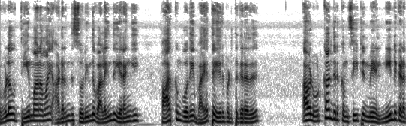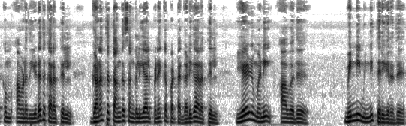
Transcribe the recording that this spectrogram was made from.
எவ்வளவு தீர்மானமாய் அடர்ந்து சொரிந்து வளைந்து இறங்கி பார்க்கும்போதே பயத்தை ஏற்படுத்துகிறது. அவள் உட்கார்ந்திருக்கும் சீட்டின் மேல் நீண்டு கிடக்கும் அவனது இடது கரத்தில் கனத்த தங்க சங்கிலியால் பிணைக்கப்பட்ட கடிகாரத்தில் ஏழு மணி ஆவது. மின்னி மின்னி தெரிகிறது.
